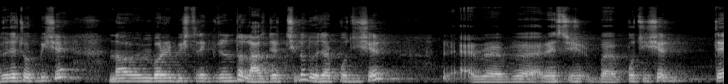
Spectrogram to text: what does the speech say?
দু হাজার চব্বিশে নভেম্বরের বিশ তারিখ পর্যন্ত লাস্ট ডেট ছিল দু হাজার পঁচিশের। রেজিস্ট্রেশন পঁচিশেরতে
